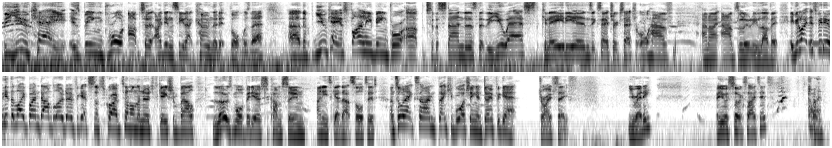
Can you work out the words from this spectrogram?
the UK is being brought up to, I didn't see that cone that it thought was there. Uh, the UK is finally being brought up to the standards that the US, Canadians, etc., etc., all have. And I absolutely love it. If you like this video, hit the like button down below. Don't forget to subscribe, turn on the notification bell. Loads more videos to come soon. I need to get that sorted. Until next time, thank you for watching and don't forget, drive safe. You ready? Are you so excited? Come on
